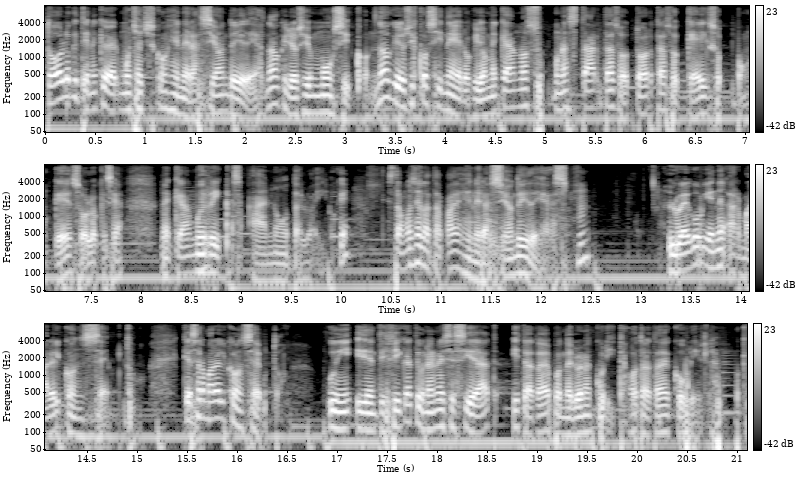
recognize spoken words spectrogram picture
Todo lo que tiene que ver, muchachos, con generación de ideas. No, que yo soy músico. No, que yo soy cocinero. Que yo me quedan unas tartas o tortas o cakes o ponques o lo que sea. Me quedan muy ricas. Anótalo ahí. Ok. Estamos en la etapa de generación de ideas. Luego viene armar el concepto. ¿Qué es armar el concepto? identifícate una necesidad y trata de ponerle una curita o trata de cubrirla, ¿ok?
